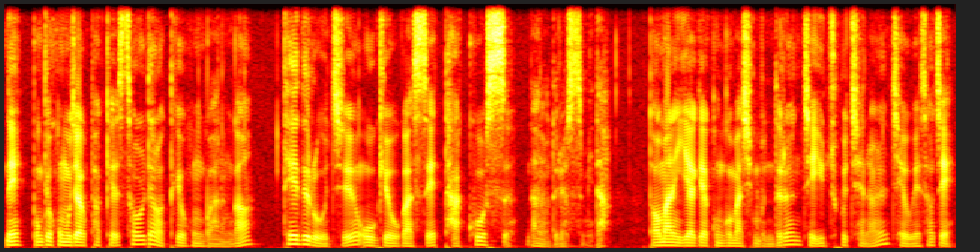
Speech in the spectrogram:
네, 본격 공부자극 팟캐스트 서울대는 어떻게 공부하는가? 토드 로즈, 오기오가스의 다크호스 나눠드렸습니다. 더 많은 이야기가 궁금하신 분들은 제 유튜브 채널 제우의 서재,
